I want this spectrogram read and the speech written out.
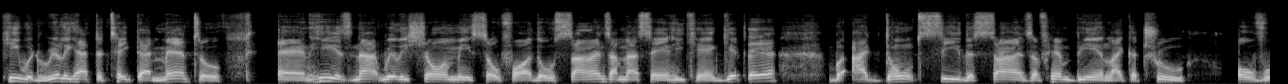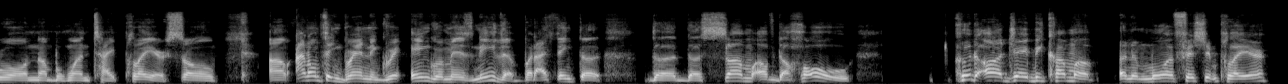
He would really have to take that mantle and he is not really showing me so far those signs. I'm not saying he can't get there, but I don't see the signs of him being like a true overall number one type player. So um, I don't think Brandon Ingram is neither, but I think the the the sum of the whole could RJ become a, a more efficient player?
